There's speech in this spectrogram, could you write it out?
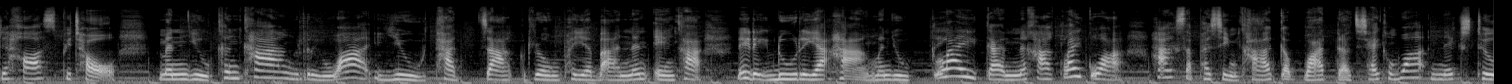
the hospital มันอยู่ข้างๆ หรือว่าอยู่ถัดจากโรงพยาบาลนั่นเองค่ะ เด็กๆดูระยะห่างมันอยู่ใกล้กันนะคะ ใกล้กว่าห้างสรรพสินค้ากับวัด เราจะใช้คำว่า next to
